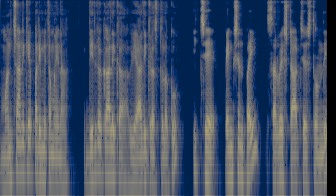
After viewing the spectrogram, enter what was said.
మంచానికే పరిమితమైన దీర్ఘకాలిక వ్యాధిగ్రస్తులకు ఇచ్చే పెన్షన్పై సర్వే స్టార్ట్ చేస్తోంది.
